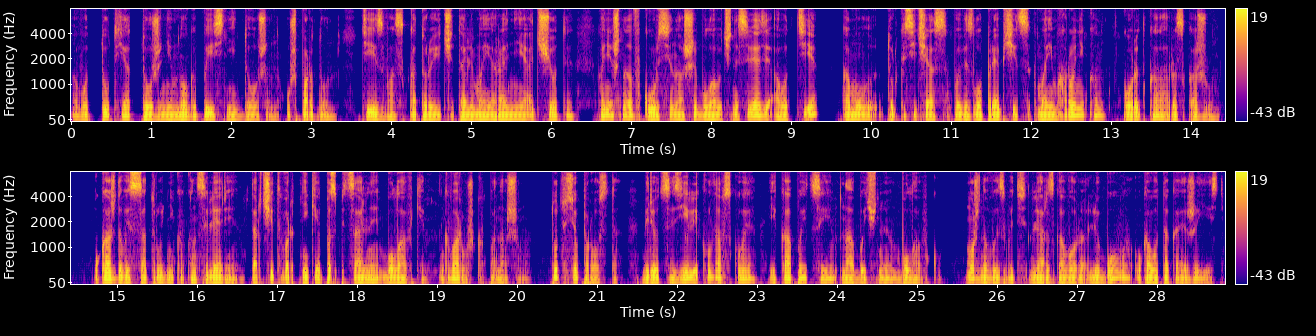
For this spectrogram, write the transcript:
Вот тут я тоже немного пояснить должен, уж пардон. Те из вас, которые читали мои ранние отчеты, конечно, в курсе нашей булавочной связи, а вот те, Кому только сейчас повезло приобщиться к моим хроникам, коротко расскажу. У каждого из сотрудников канцелярии торчит в воротнике по специальной булавке, говорушка по-нашему. Тут все просто. Берется зелье колдовское и капается им на обычную булавку. Можно вызвать для разговора любого, у кого такая же есть,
